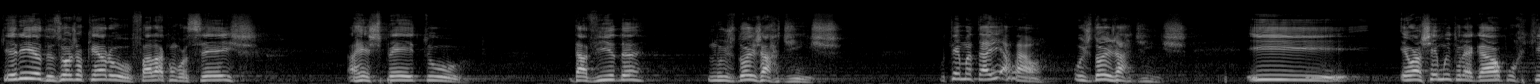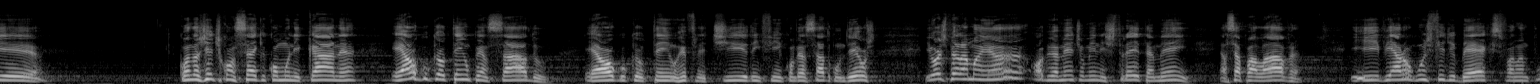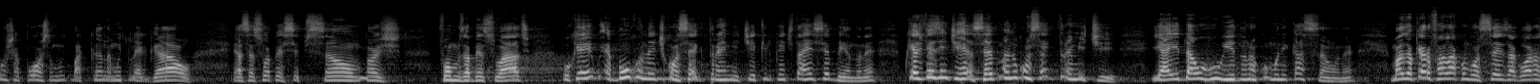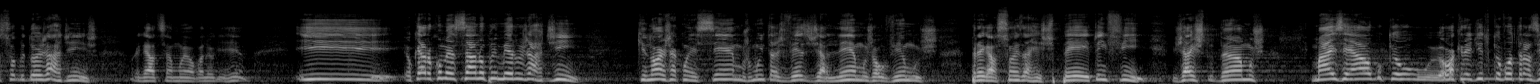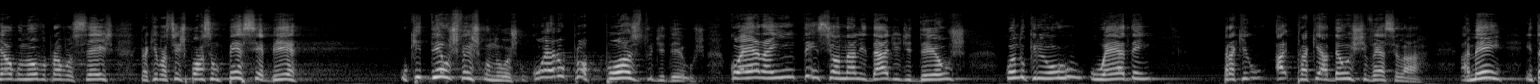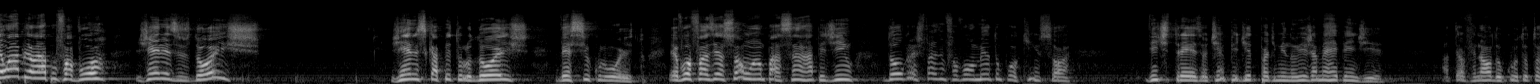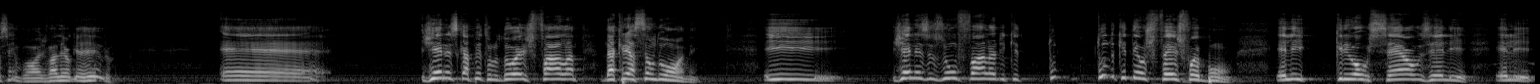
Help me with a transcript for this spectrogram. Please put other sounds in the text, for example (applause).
Queridos, hoje eu quero falar com vocês a respeito da vida nos dois jardins. O tema está aí, olha lá, ó, os dois jardins. E eu achei muito legal porque quando a gente consegue comunicar, né, é algo que eu tenho pensado, é algo que eu tenho refletido, enfim, conversado com Deus. E hoje pela manhã, obviamente, eu ministrei também essa palavra. E vieram alguns feedbacks falando, puxa, apóstolo, muito bacana, muito legal, essa sua percepção, nós fomos abençoados. Porque é bom quando a gente consegue transmitir aquilo que a gente está recebendo, né? Porque às vezes a gente recebe, mas não consegue transmitir. E aí dá um ruído na comunicação, né? Mas eu quero falar com vocês agora sobre dois jardins. Obrigado, Samuel. Valeu, guerreiro. E eu quero começar no primeiro jardim, que nós já conhecemos, muitas vezes já lemos, já ouvimos pregações a respeito, enfim, já estudamos, mas é algo que eu, eu acredito que eu vou trazer algo novo para vocês, para que vocês possam perceber o que Deus fez conosco, qual era o propósito de Deus, qual era a intencionalidade de Deus quando criou o Éden para que, que Adão estivesse lá. Amém? Então, abre lá, por favor, Gênesis 2, Gênesis capítulo 2, versículo 8. Eu vou fazer só um ampassando rapidinho Douglas, faz um favor, aumenta um pouquinho só. 23, eu tinha pedido para diminuir, já me arrependi. Até o final do culto eu estou sem voz. Valeu, guerreiro. É... Gênesis capítulo 2 fala da criação do homem. E Gênesis 1 fala de que tu, tudo que Deus fez foi bom. Ele criou os céus, ele, ele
